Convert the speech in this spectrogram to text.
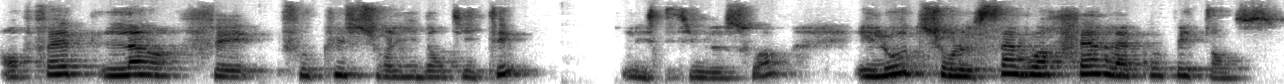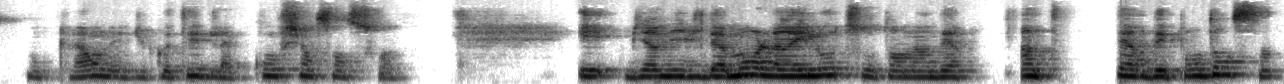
En fait, l'un fait focus sur l'identité, l'estime de soi, et l'autre sur le savoir-faire, la compétence. Donc là, on est du côté de la confiance en soi. Et bien évidemment, l'un et l'autre sont en interdépendance. Hein.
